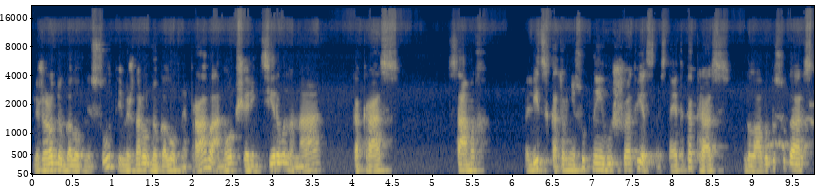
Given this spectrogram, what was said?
Международный уголовный суд и Международное уголовное право, оно вообще ориентировано на как раз самых лиц, которые несут наивысшую ответственность. А это как раз главы государств.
